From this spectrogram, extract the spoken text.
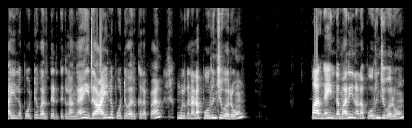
ஆயிலில் போட்டு வறுத்து எடுத்துக்கலாங்க. இது ஆயிலில் போட்டு வறுக்கிறப்ப உங்களுக்கு நல்லா பொறிஞ்சு வரும். பாருங்கள் இந்த மாதிரி நல்லா பொறிஞ்சு வரும்.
